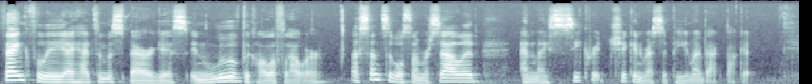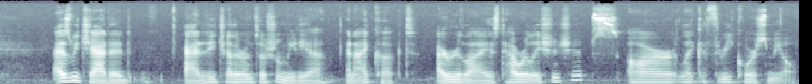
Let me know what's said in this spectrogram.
Thankfully, I had some asparagus in lieu of the cauliflower, a sensible summer salad, and my secret chicken recipe in my back pocket. As we chatted, added each other on social media, and I cooked, I realized how relationships are like a three course meal,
